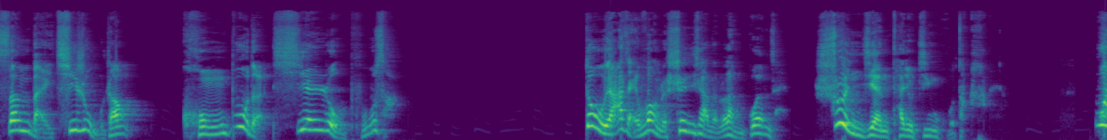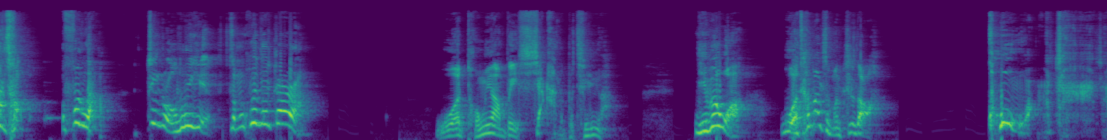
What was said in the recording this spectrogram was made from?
三百七十五章恐怖的鲜肉菩萨。豆芽仔望着身下的烂棺材，瞬间他就惊呼大喊：“！我操，疯子！这个老东西怎么会在这儿啊？”我同样被吓得不轻啊！你问我，我他妈怎么知道啊？嚓嚓嚓，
